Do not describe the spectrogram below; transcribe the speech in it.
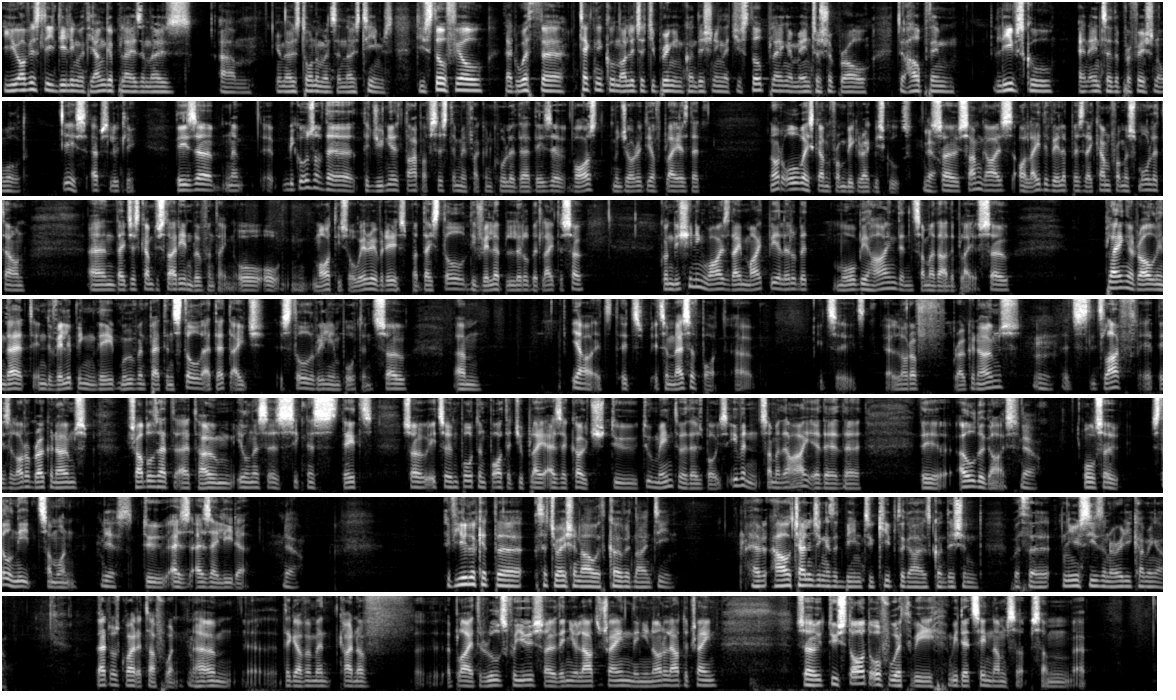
you obviously dealing with younger players in those um, in those tournaments and those teams. Do you still feel that with the technical knowledge that you bring in conditioning, that you're still playing a mentorship role to help them leave school and enter the professional world? Yes, absolutely. There's a because of the the junior type of system, if I can call it that. There's a vast majority of players that not always come from big rugby schools. Yeah. So some guys are late developers. They come from a smaller town, and they just come to study in Bloemfontein or or Maties or wherever it is. But they still develop a little bit later. So conditioning wise, they might be a little bit more behind than some of the other players. So playing a role in that in developing their movement patterns still at that age is still really important. So, um, yeah, it's it's it's a massive part. Uh, it's it's a lot of broken homes. Mm. It's it's life. It, there's a lot of broken homes, troubles at at home, illnesses, sickness, deaths. So it's an important part that you play as a coach to to mentor those boys. Even some of the high the the the older guys Yeah. also still need someone Yes. to as as a leader. Yeah. If you look at the situation now with COVID 19, have, how challenging has it been to keep the guys conditioned with the new season already coming up? That was quite a tough one. Yeah. Um, uh, the government kind of uh, applied the rules for you, so then you're allowed to train, then you're not allowed to train. So to start off with, we we did send them some, some uh,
